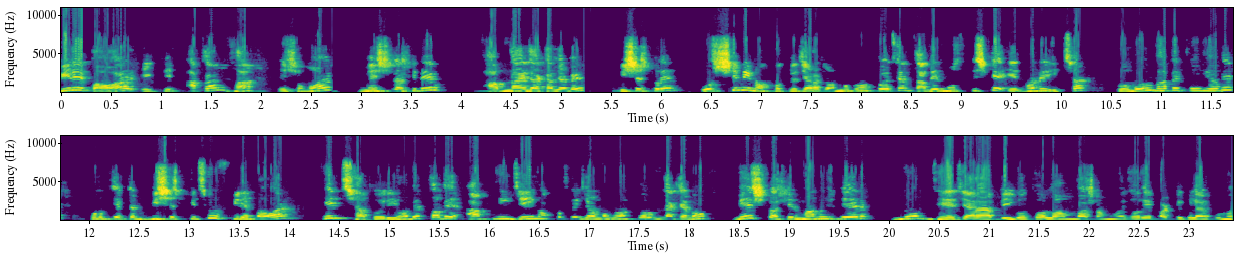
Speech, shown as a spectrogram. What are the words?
ফিরে পাওয়ার একটি আকাঙ্ক্ষা এই সময় মেষ রাশিদের ভাবনায় দেখা যাবে। বিশেষ করে অশ্বিনী নক্ষত্রে যারা জন্মগ্রহণ করেছেন, তাদের মস্তিষ্কে এ ধরনের ইচ্ছা প্রবলভাবে তৈরি হবে। কোনো একটা বিশেষ কিছু ফিরে পাওয়ার ইচ্ছা তৈরি হবে। তবে আপনি যেই নক্ষত্রে জন্মগ্রহণ করুন না কেন, মেষ রাশির মানুষদের মধ্যে যারা বিগত লম্বা সময় ধরে পার্টিকুলার কোনো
